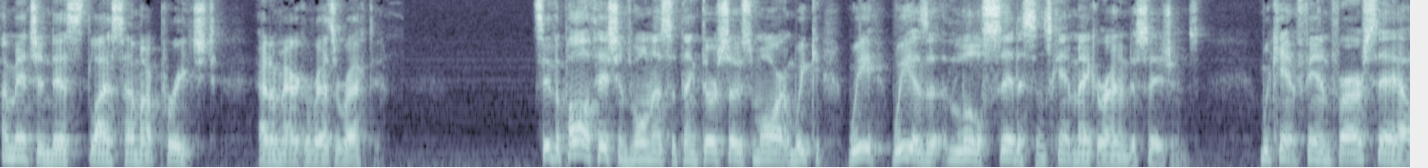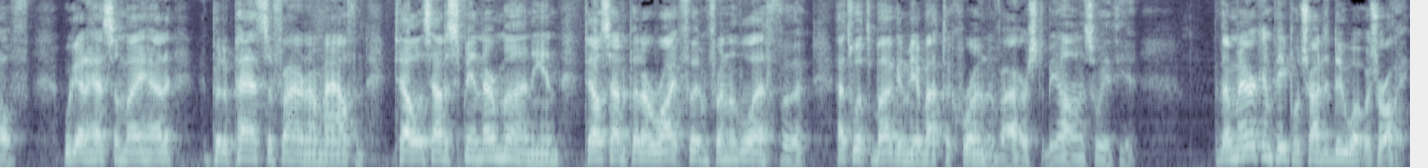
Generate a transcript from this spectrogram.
I mentioned this last time I preached at America Resurrected. See, the politicians want us to think they're so smart, and we we we as little citizens can't make our own decisions. We can't fend for ourselves. We got to have somebody how to put a pacifier in our mouth and tell us how to spend our money and tell us how to put our right foot in front of the left foot. That's what's bugging me about the coronavirus, to be honest with you. The American people tried to do what was right.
